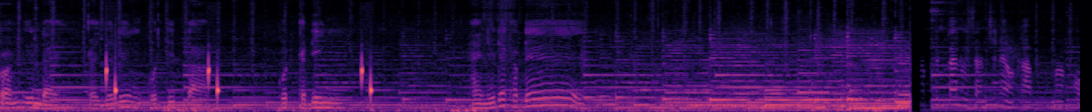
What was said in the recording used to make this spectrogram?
ก่อนอื่นใดก็อย่าลืมกดติดตาม กดกระดิ่งให้นี้ด้วยครับเด้อเป็นแฟนวิสานชาแนลครับ มาพอ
